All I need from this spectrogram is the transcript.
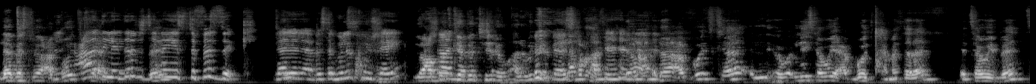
لا بس لو عبود عادي لدرجة انه يستفزك لا لا لا بس أقول لكم شيء. لو عبودك بنت شنو؟ أنا ودي اسمع لو- عبودك اللي يسويه عبودك مثلا تسوي بنت؟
